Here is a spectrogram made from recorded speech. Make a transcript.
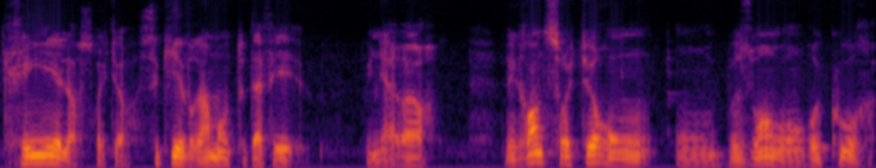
créer leur structure, ce qui est vraiment tout à fait une erreur les grandes structures ont, besoin ou ont recours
